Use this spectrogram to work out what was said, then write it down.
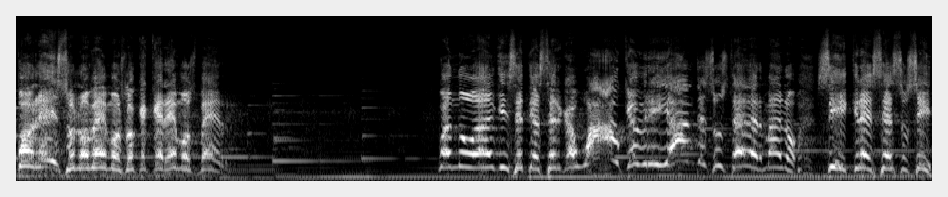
Por eso no vemos lo que queremos ver. Cuando alguien se te acerca, wow, qué brillante es usted, hermano. Si sí, crees eso, sí.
